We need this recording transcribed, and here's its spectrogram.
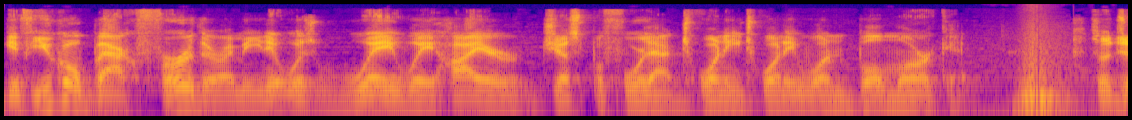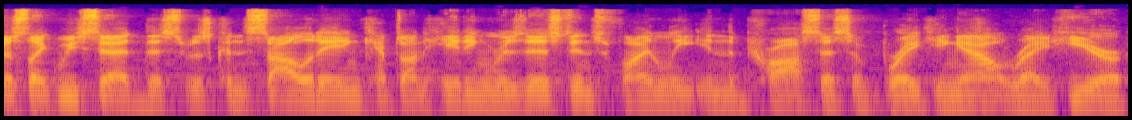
if you go back further, I mean, it was way, way higher just before that 2021 bull market. So just like we said, this was consolidating, kept on hitting resistance, finally in the process of breaking out right here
